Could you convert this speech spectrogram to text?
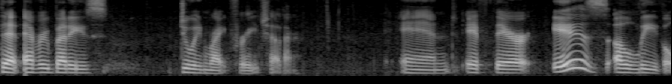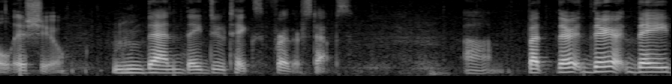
that everybody's doing right for each other. And if there is a legal issue, then they do take further steps. Um, But their, their, they,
